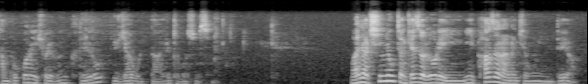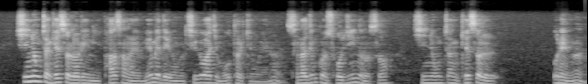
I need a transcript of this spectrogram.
담보권의 효력은 그대로 유지하고 있다. 이렇게 볼 수 있습니다. 만약 신용장 개설 의뢰인이 파산하는 경우인데요. 신용장 개설 의뢰인이 파산하여 매매대금을 지급하지 못할 경우에는 선화증권 소지인으로서 신용장 개설 은행은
